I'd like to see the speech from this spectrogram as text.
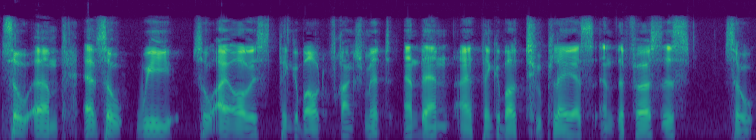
so um, and so we so I always think about Frank Schmidt, and then I think about two players, and the first is so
